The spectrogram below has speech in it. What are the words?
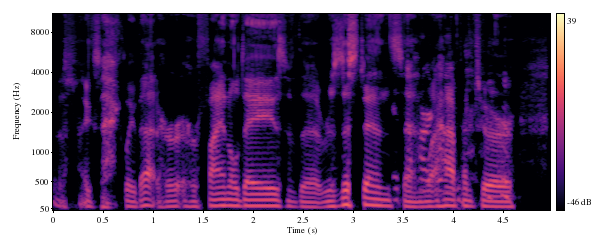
exactly that her her final days of the resistance and what one. happened to her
